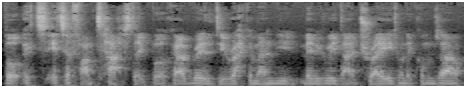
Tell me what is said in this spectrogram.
but it's it's a fantastic book. I really do recommend you maybe read that in trade when it comes out.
